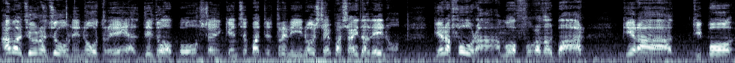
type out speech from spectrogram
A maggior ragione, inoltre, al de dopo, se è inciampato il trenino e sempre passai da lì, no? Che era fuori, fuori dal bar, che era tipo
